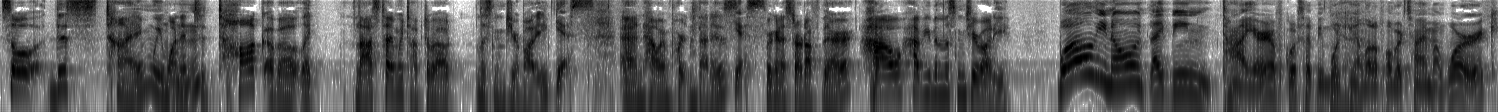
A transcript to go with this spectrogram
So this time we wanted Mm-hmm. to talk about like last time we talked about listening to your body. yes. and how important that is. Yes. We're going to start off there. How have you been listening to your body? Well, you know, I've been tired. Of course, I've been working Yeah. a lot of overtime at work,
